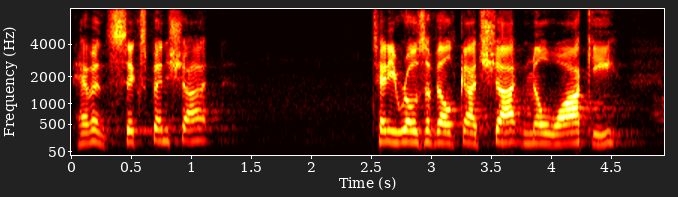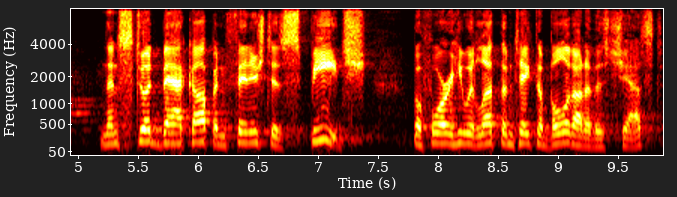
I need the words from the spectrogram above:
Haven't six been shot? Teddy Roosevelt got shot in Milwaukee and then stood back up and finished his speech before he would let them take the bullet out of his chest.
